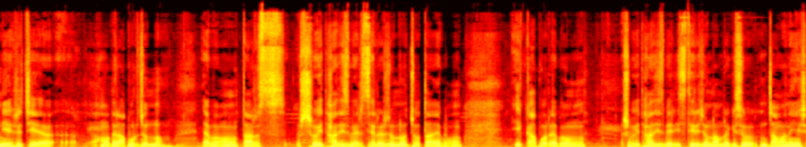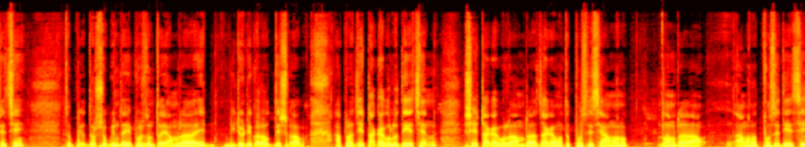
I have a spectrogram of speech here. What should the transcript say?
নিয়ে এসেছি আমাদের আপুর জন্য, এবং তার শহীদ হাদিস ভাইয়ের ছেলের জন্য জুতা এবং কাপড়, এবং শহীদ হাদিস ভাইয়ের স্ত্রীর জন্য আমরা কিছু জামা নিয়ে এসেছি। তো প্রিয় দর্শক দর্শকবৃন্দ, এই পর্যন্তই আমরা এই ভিডিওটি করার উদ্দেশ্য আপনারা যে টাকাগুলো দিয়েছেন, সেই টাকাগুলো আমরা জায়গা মতো পৌঁছেছি, আমানত আমরা আমানত পৌঁছে দিয়েছি।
